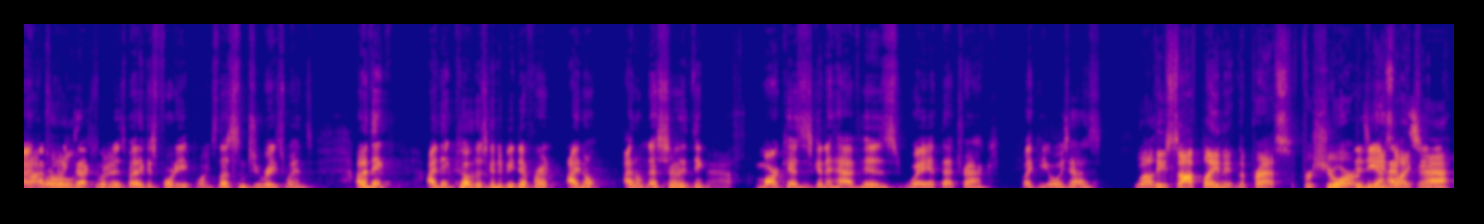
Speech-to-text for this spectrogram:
I, Uh, I don't know exactly what it is, but I think it's 48 points. Less than two race wins. And I think I think COTA's going to be different. I don't I don't necessarily think math. Marquez is going to have his way at that track like he always has. Well, he's soft playing it in the press for sure. He? He's like, ah,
